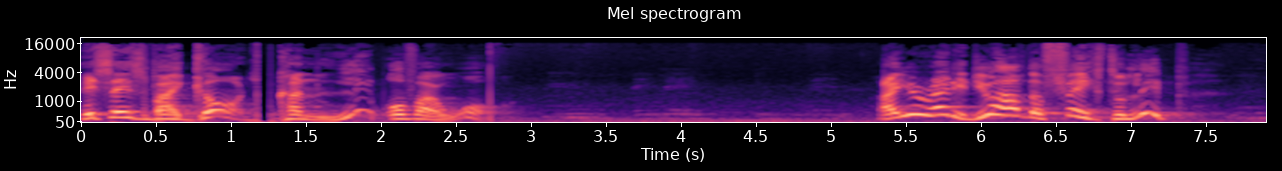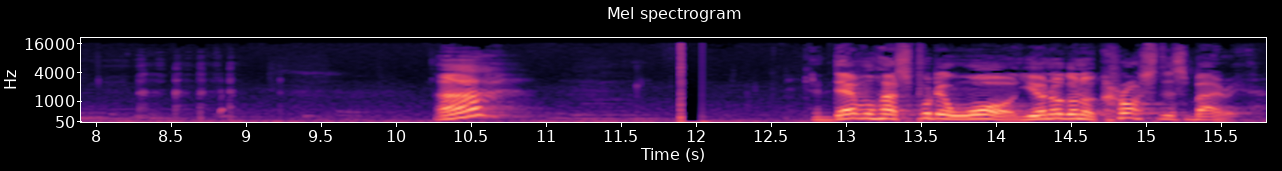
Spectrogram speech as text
He says, By God, you can leap over a wall. Are you ready? Do you have the faith to leap? huh? The devil has put a wall. You're not going to cross this barrier.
